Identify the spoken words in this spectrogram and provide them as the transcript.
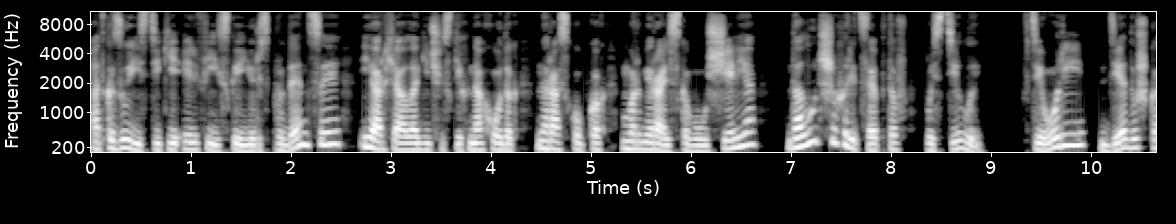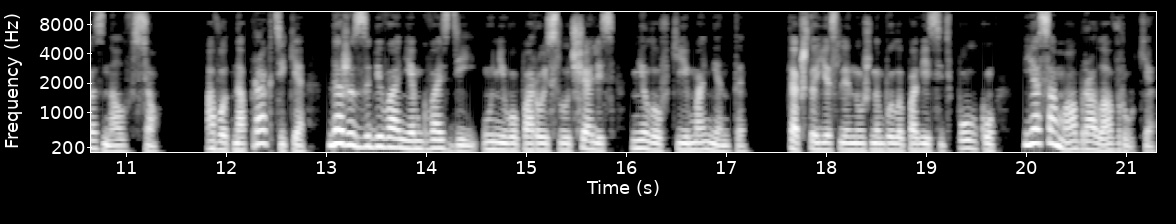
От казуистики эльфийской юриспруденции и археологических находок на раскопках Мармиральского ущелья до лучших рецептов пастилы. В теории дедушка знал все. А вот на практике, даже с забиванием гвоздей, у него порой случались неловкие моменты. Так что если нужно было повесить полку, я сама брала в руки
